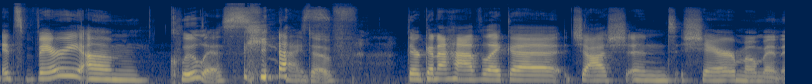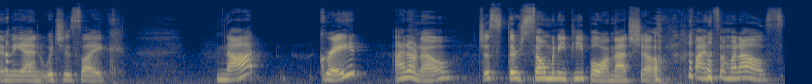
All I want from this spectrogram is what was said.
It's very um clueless, kind of. They're gonna have like a Josh and Cher moment in the end, which is like not great. I don't know. Just there's so many people on that show. Find someone else.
